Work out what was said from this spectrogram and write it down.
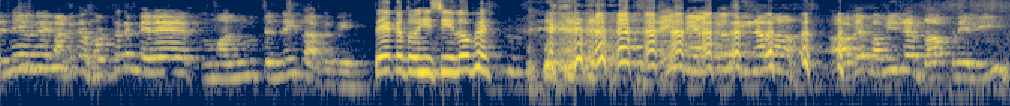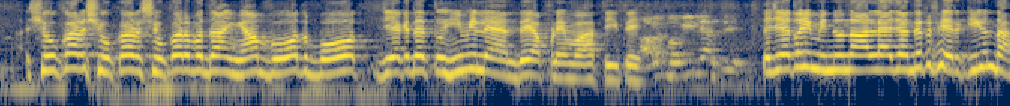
ਤਿੰਨੇ ਉਹਨੇ ਕੱਢ ਕੇ ਸੁੱਟ ਤੇ ਮੇਰੇ ਮਨ ਨੂੰ ਤਿੰਨੇ ਹੀ ਲੱਗ ਗਏ। ਤੇ ਇੱਕ ਤੁਸੀਂ ਸੀ ਲਓ ਫੇ ਨਹੀਂ ਮੈਂ ਕਿਉਂ ਵਾ। ਆਵੇ ਮਮੀ ਆਪਣੇ ਲਈ। ਸ਼ੁਕਰ ਸ਼ੁਕਰ ਸ਼ੁਕਰ ਵਧਾਈਆਂ ਬਹੁਤ ਬਹੁਤ। ਜੇ ਕਿਤੇ ਤੁਸੀਂ ਵੀ ਲੈਂਦੇ ਆਪਣੇ ਵਾਤੀ ਤੇ। ਆਵੇ ਮਮੀ ਲਿਆਂਦੇ। ਤੇ ਜੇ ਤੁਸੀਂ ਮੈਨੂੰ ਨਾਲ ਲੈ ਜਾਂਦੇ ਤੇ ਫਿਰ ਕੀ ਹੁੰਦਾ?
